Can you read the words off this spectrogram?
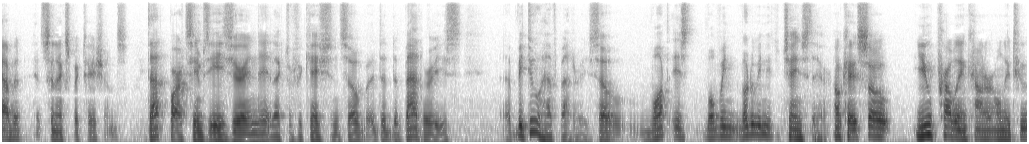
Habits and expectations. That part seems easier in the electrification. So the, the batteries, uh, we do have batteries. So what is what we what do we need to change there? Okay, so you probably encounter only two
